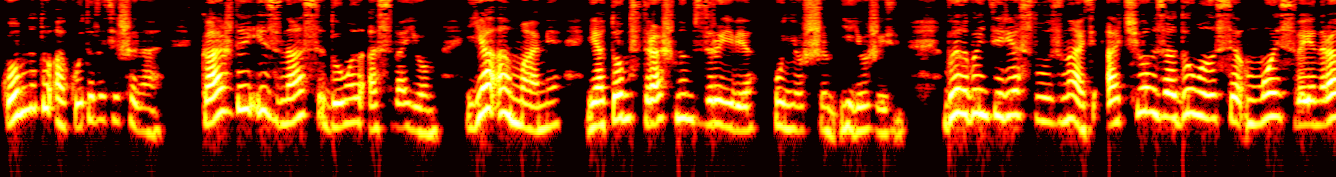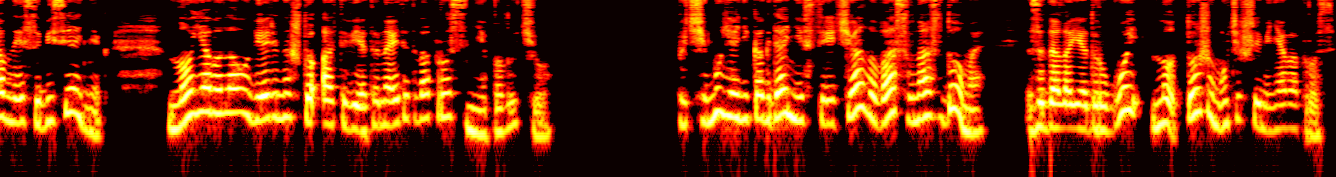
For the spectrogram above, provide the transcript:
Комнату окутала тишина. Каждый из нас думал о своем. Я о маме и о том страшном взрыве, унесшем ее жизнь. Было бы интересно узнать, о чем задумался мой своенравный собеседник, но я была уверена, что ответа на этот вопрос не получу. «Почему я никогда не встречала вас у нас дома?» Задала я другой, но тоже мучивший меня вопрос.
